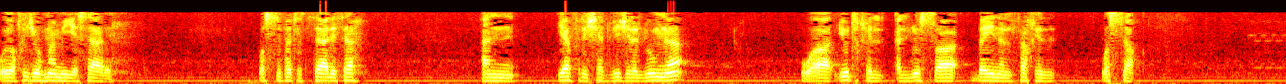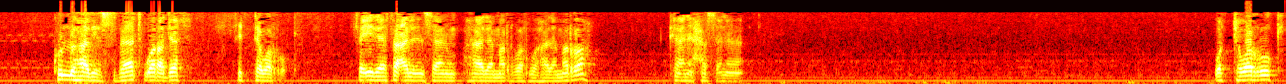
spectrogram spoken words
ويخرجهما من يساره. والصفة الثالثة أن يفرش الرجل اليمنى ويدخل اليسرى بين الفخذ والساق. كل هذه الصفات وردت في التورك. فإذا فعل الإنسان هذا مرة وهذا مرة كان حسنا. والتورك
